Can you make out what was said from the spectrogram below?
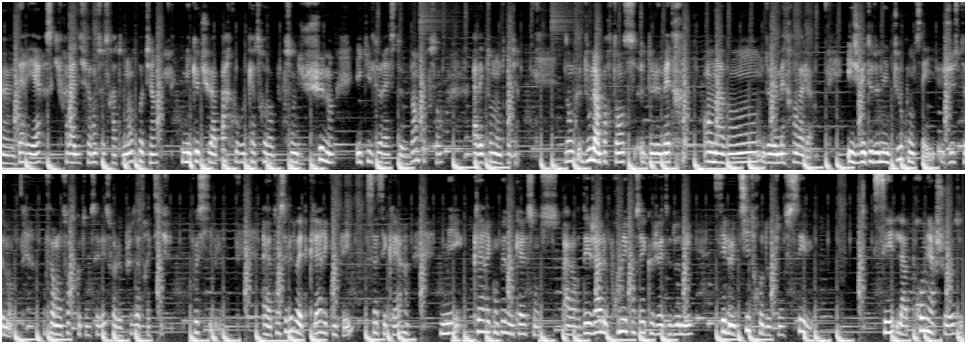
euh, derrière, ce qui fera la différence, ce sera ton entretien, mais que tu as parcouru 80% du chemin et qu'il te reste 20% avec ton entretien. Donc d'où l'importance de le mettre en avant, de le mettre en valeur. Et je vais te donner deux conseils justement pour faire en sorte que ton CV soit le plus attractif possible. Euh, ton CV doit être clair et complet, ça c'est clair, mais clair et complet dans quel sens? Alors déjà, le premier conseil que je vais te donner, c'est le titre de ton CV c'est la première chose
